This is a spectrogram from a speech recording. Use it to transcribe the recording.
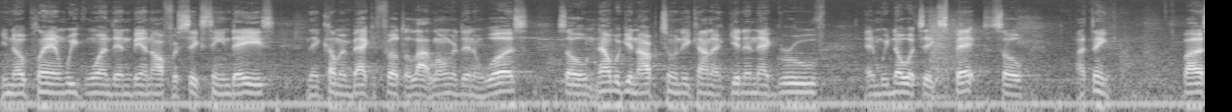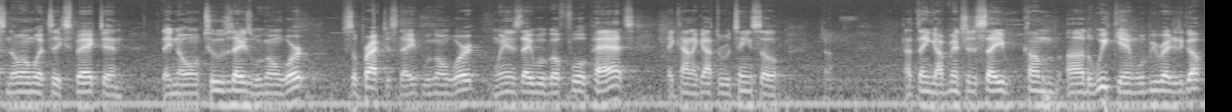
You know, playing week one, then being off for 16 days, then coming back, it felt a lot longer than it was. So now we're getting an opportunity to kind of get in that groove, and we know what to expect. So I think by us knowing what to expect, and they know on Tuesdays we're going to work. So practice day, we're going to work. Wednesday we'll go full pads. They kind of got the routine. So I think I venture to say, come uh, the weekend, we'll be ready to go.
